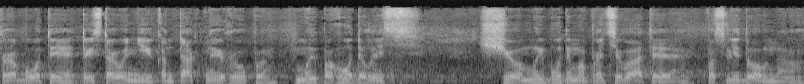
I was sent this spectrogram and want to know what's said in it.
роботи тристоронньої контактної групи. Ми погодились, що ми будемо працювати послідовно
